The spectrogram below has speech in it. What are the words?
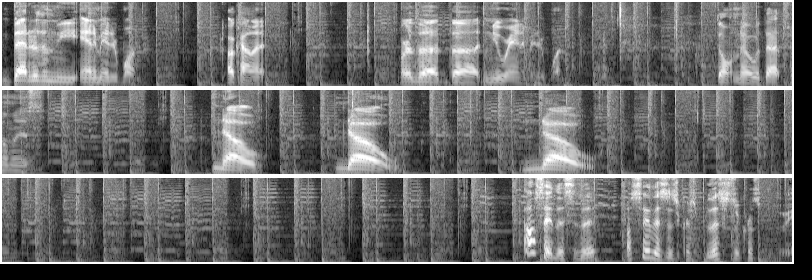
Better than the animated one. I'll count it. Or the the newer animated one. Don't know what that film is. No. No. No. I'll say this is it. I'll say this is a Christmas. This is a Christmas movie.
